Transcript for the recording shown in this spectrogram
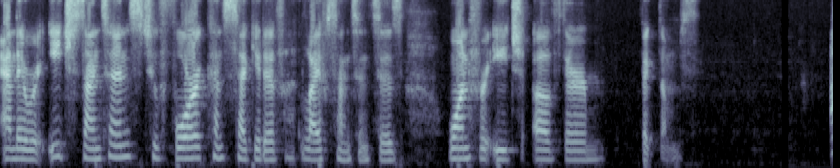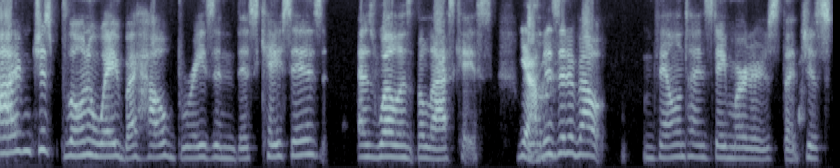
and they were each sentenced to four consecutive life sentences, one for each of their victims. I'm just blown away by how brazen this case is, as well as the last case. Yeah. What is it about Valentine's Day murders that just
